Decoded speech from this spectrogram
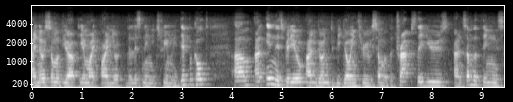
I know some of you out here might find your, the listening extremely difficult um, and in this video I'm going to be going through some of the traps they use and some of the things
